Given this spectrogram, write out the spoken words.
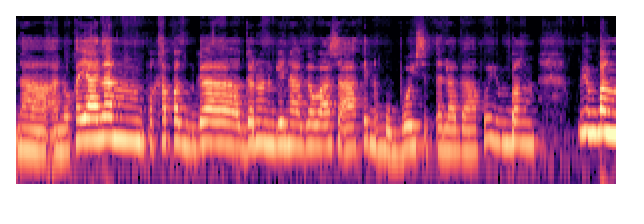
Na ano, kaya lang kapag uh, ganun ginagawa sa akin, nabuboysit talaga ako. Yung bang, yung bang,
